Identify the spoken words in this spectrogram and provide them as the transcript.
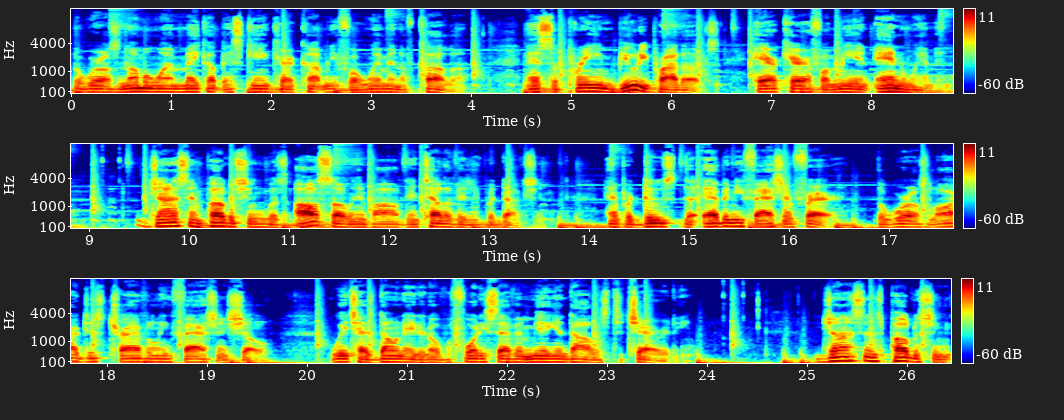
the world's number one makeup and skincare company for women of color, and Supreme Beauty Products, hair care for men and women. Johnson Publishing was also involved in television production and produced the Ebony Fashion Fair, the world's largest traveling fashion show, which has donated over $47 million to charity. Johnson's Publishing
